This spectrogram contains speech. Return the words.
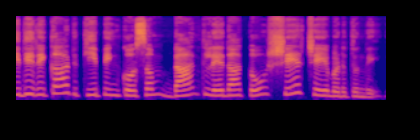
ఇది రికార్డ్ కీపింగ్ కోసం బ్యాంక్ లేదా తో షేర్ చేయబడుతుంది.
